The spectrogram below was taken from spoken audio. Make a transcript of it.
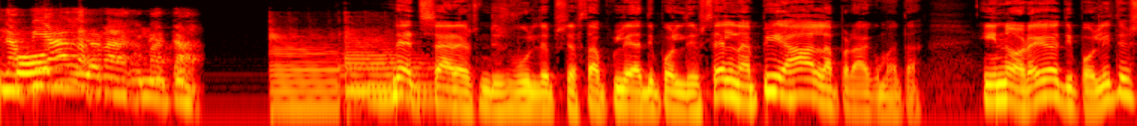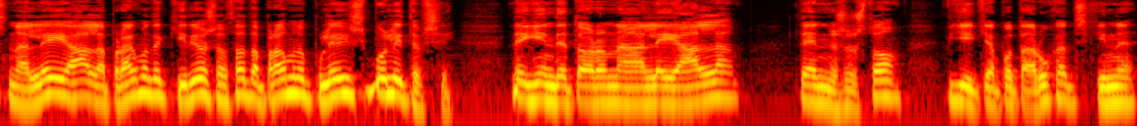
Να πει άλλα πράγματα. Δεν της αρέσουν τη βούλτεψη αυτά που λέει η αντιπολίτευση. Θέλει να πει άλλα πράγματα. Είναι ωραίο η αντιπολίτευση να λέει άλλα πράγματα, κυρίως αυτά τα πράγματα που λέει η συμπολίτευση. Δεν γίνεται τώρα να λέει άλλα. Δεν είναι σωστό. Βγήκε από τα ρούχα της και είναι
